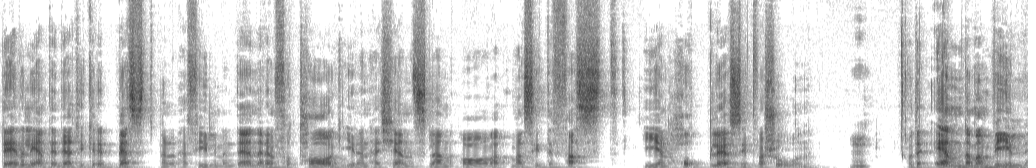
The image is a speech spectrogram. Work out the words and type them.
det är väl egentligen det jag tycker är bäst med den här filmen. Det är när den får tag i den här känslan av att man sitter fast i en hopplös situation. Mm. Och det enda man vill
